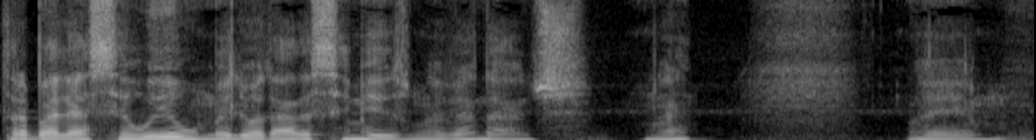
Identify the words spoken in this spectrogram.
trabalhar seu eu, melhorar a si mesmo, é verdade, né? É.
